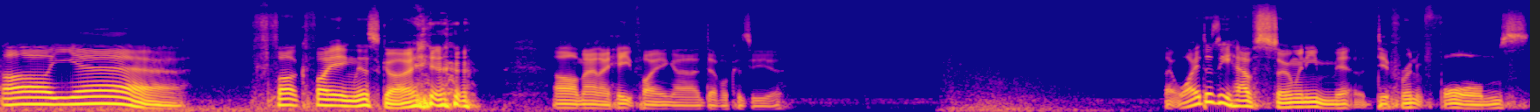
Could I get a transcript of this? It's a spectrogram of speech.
Oh, yeah. Fuck fighting this guy. oh, man, I hate fighting uh, Devil Kazuya. Like, why does he have so many different forms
